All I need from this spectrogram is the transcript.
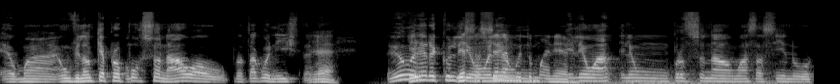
É, é, uma, é um vilão que é proporcional ao protagonista, né? É. Da mesma maneira que o Leon ele é, é muito um, maneira. ele, é um, ele é um profissional, um assassino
